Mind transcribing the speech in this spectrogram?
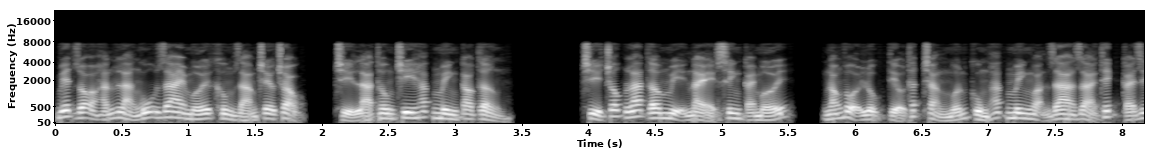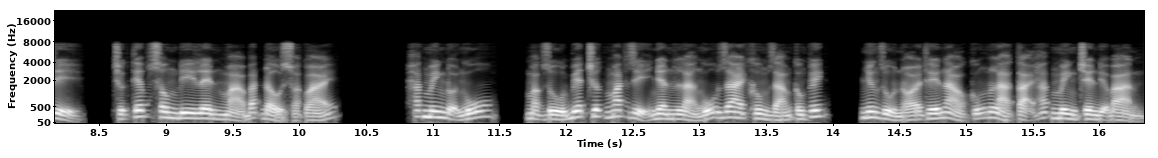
biết rõ hắn là ngũ giai mới không dám trêu chọc, chỉ là thông chi hắc minh cao tầng. Chỉ chốc lát âm mị này sinh cái mới, nóng vội lục tiểu thất chẳng muốn cùng hắc minh ngoạn gia giải thích cái gì, trực tiếp xông đi lên mà bắt đầu xoạc quái. Hắc minh đội ngũ, mặc dù biết trước mắt dị nhân là ngũ giai không dám công kích, nhưng dù nói thế nào cũng là tại hắc minh trên địa bàn,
